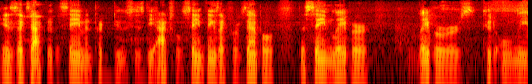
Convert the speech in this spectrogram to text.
is exactly the same and produces the actual same things. Like for example, the same labor laborers could only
